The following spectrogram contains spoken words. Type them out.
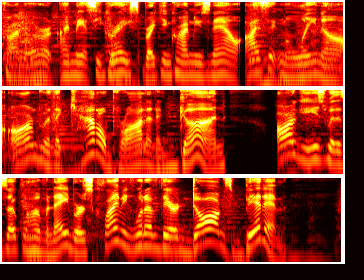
Crime Alert. I'm Nancy Grace. Breaking crime news now. Isaac Molina, armed with a cattle prod and a gun, argues with his Oklahoma neighbors, claiming one of their dogs bit him.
